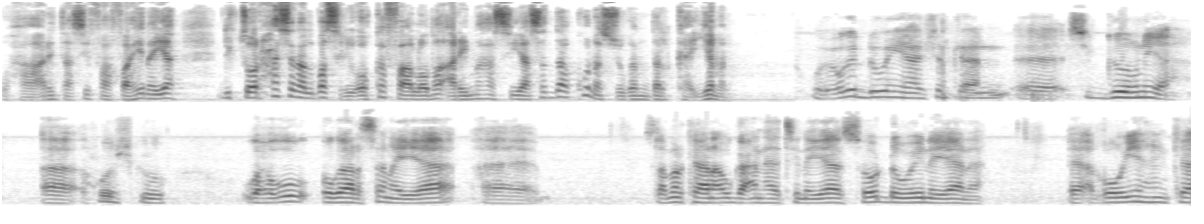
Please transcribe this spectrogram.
Waxaa arrintaasi faahfaahinaya doctor xasan albasri oo ka faalooda arrimaha siyaasadda kuna sugan dalka yemen wuxuu uga duwan yahay shirkan si gooni ah ruushku wuxuu u ugaarsanayaa islamarkaana u gacan haatinayaa soo dhoweynayaana aqoon-yahanka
